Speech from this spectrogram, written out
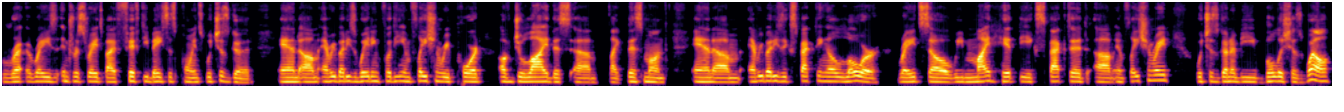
ra- raise interest rates by 50 basis points, which is good and um, everybody's waiting for the inflation report of July this um, like this month, and um, everybody's expecting a lower rate. So we might hit the expected um, inflation rate, which is going to be bullish as well.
